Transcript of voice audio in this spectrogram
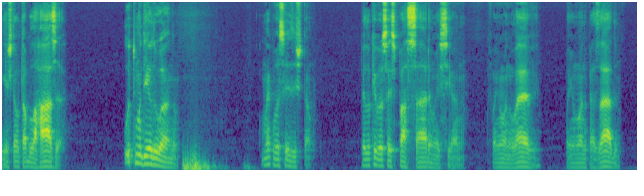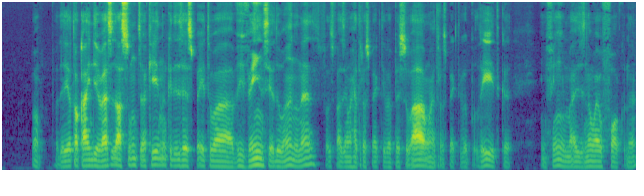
e este é o Tabula Rasa. Último dia do ano. Como é que vocês estão? Pelo que vocês passaram esse ano? Foi um ano leve? Foi um ano pesado? Poderia tocar em diversos assuntos aqui no que diz respeito à vivência do ano, né? Se fosse fazer uma retrospectiva pessoal, uma retrospectiva política, enfim, mas não é o foco, né?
